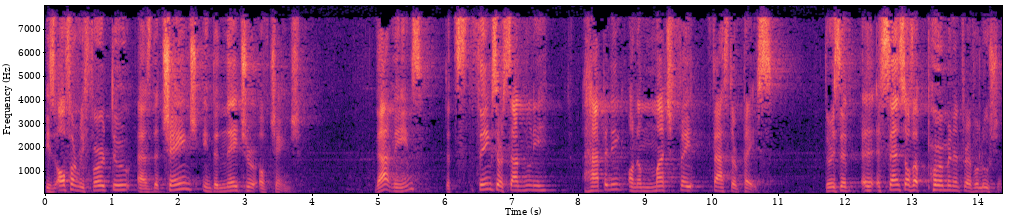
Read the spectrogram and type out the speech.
is often referred to as the change in the nature of change. That means that things are suddenly happening on a much fa- faster pace. There is a, a, sense of a permanent revolution,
